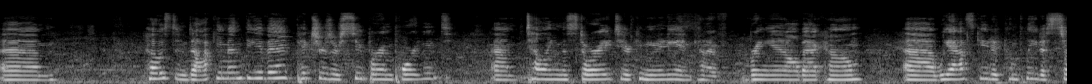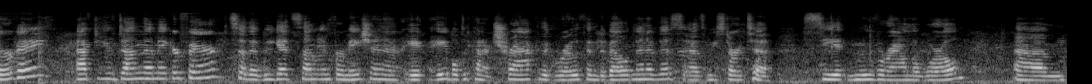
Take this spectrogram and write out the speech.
Um, host and document the event. Pictures are super important. Um, telling the story to your community and kind of bringing it all back home. Uh, we ask you to complete a survey after you've done the Maker Faire so that we get some information and able to kind of track the growth and development of this as we start to see it move around the world. Um,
